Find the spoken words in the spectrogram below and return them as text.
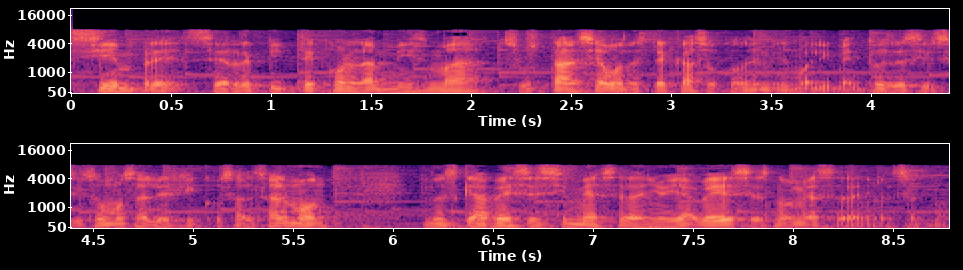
siempre se repite con la misma sustancia o en este caso con el mismo alimento. Es decir, si somos alérgicos al salmón, no es que a veces sí me hace daño y a veces no me hace daño el salmón.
